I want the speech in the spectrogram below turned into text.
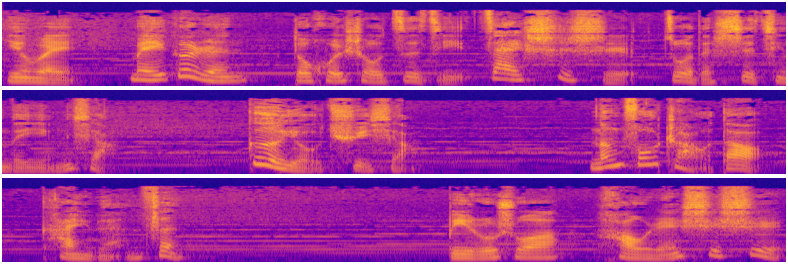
因为每个人都会受自己在世时做的事情的影响，各有去向，能否找到？看缘分。比如说，好人逝世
